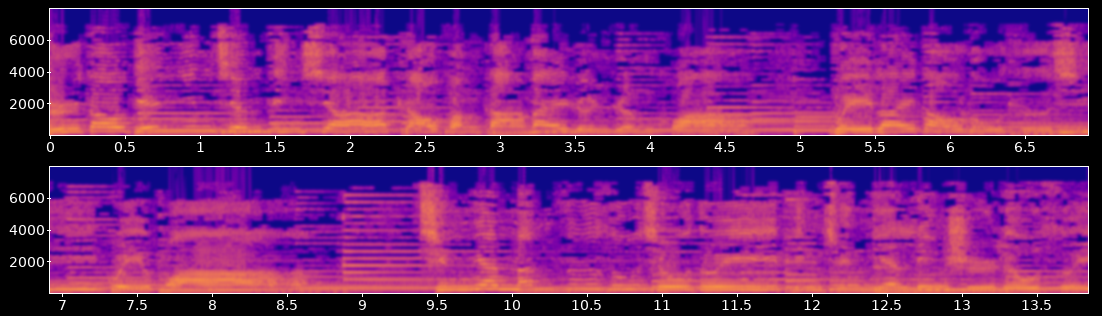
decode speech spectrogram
直到电影《煎饼侠》票房大卖，人人夸，未来道路仔细规划。青年男子足球队平均年龄十六岁，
